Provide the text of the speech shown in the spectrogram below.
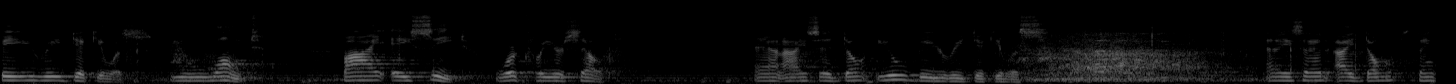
be ridiculous. You won't. Buy a seat. Work for yourself. And I said, don't you be ridiculous. He said, I don't think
